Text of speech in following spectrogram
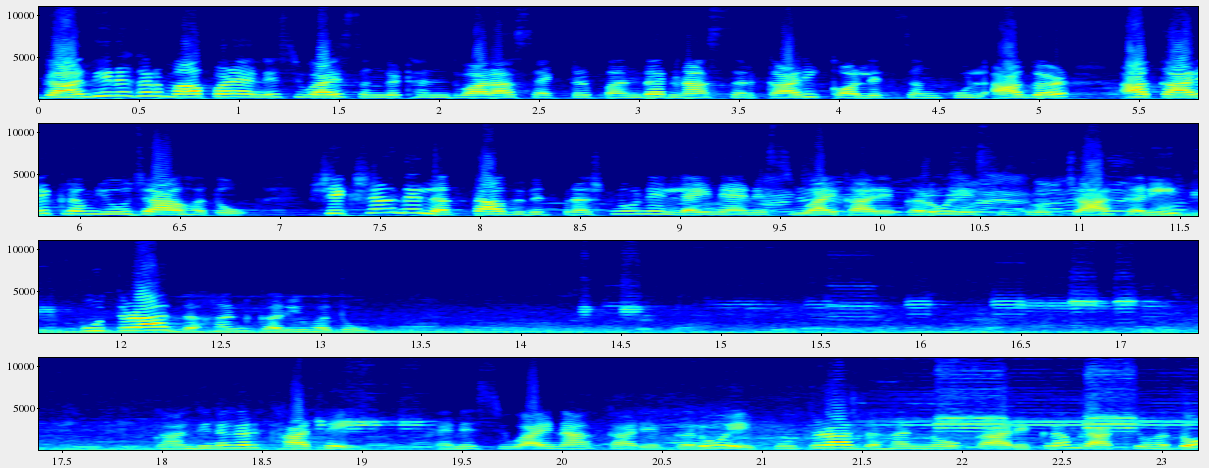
ગાંધીનગરમાં પણ એનએસયુઆઈ સંગઠન દ્વારા સેક્ટર પંદરના સરકારી કોલેજ સંકુલ આગળ આ કાર્યક્રમ યોજાયો હતો. શિક્ષણને લગતા વિવિધ પ્રશ્નોને લઈને એનએસયુઆઈ કાર્યકરોએ સૂત્રોચ્ચાર કરી પુતળા દહન કર્યું હતું. ગાંધીનગર ખાતે એનએસયુઆઈના કાર્યકરોએ પૂતળા દહનનો કાર્યક્રમ રાખ્યો હતો.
